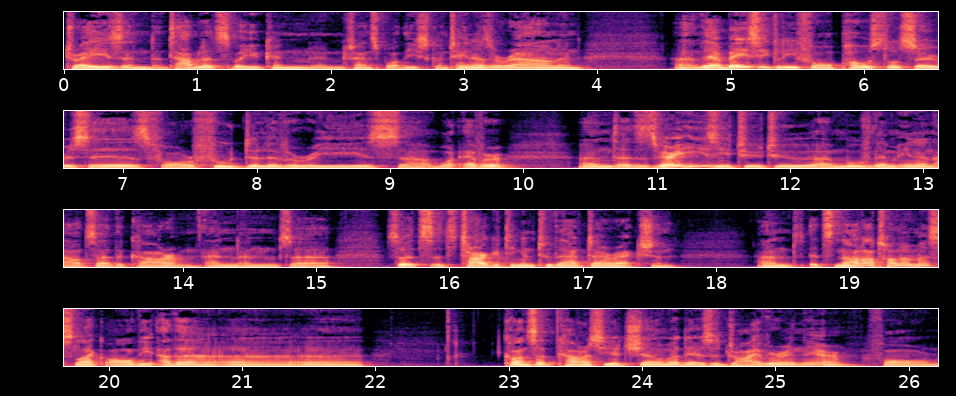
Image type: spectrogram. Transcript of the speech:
trays and, and, tablets where you can transport these containers around and uh, they're basically for postal services, for food deliveries, uh, whatever. And it's very easy to to uh, move them in and outside the car, and and uh, so it's it's targeting into that direction and it's not autonomous like all the other uh, uh, concept cars he had shown, but there's a driver in there for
